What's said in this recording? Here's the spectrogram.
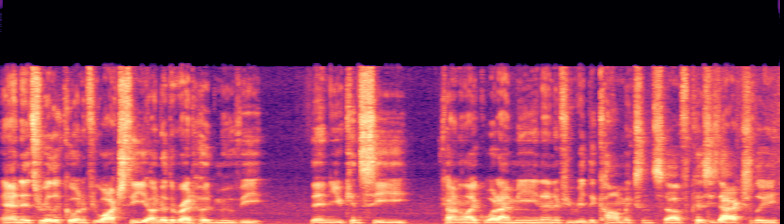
And it's really cool. And if you watch the Under the Red Hood movie, then you can see kind of like what I mean. And if you read the comics and stuff, because he's actually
